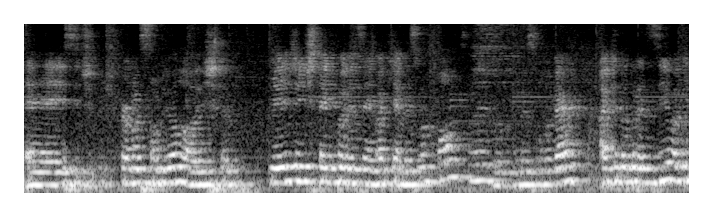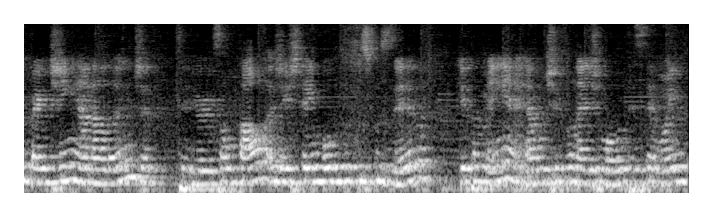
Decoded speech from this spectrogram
é, esse tipo de formação geológica. E aí a gente tem, por exemplo, aqui a mesma foto, né, do mesmo lugar. Aqui no Brasil, aqui pertinho, Analândia, interior de São Paulo, a gente tem o Morro do Cuscuzeiro, que também é, é, um tipo né, de morro testemunho,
